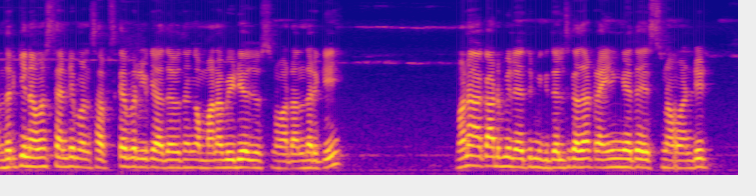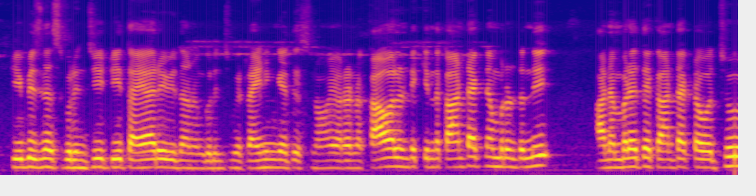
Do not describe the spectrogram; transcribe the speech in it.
అందరికీ నమస్తే అండి. మన సబ్స్క్రైబర్లకి అదేవిధంగా మన వీడియో చూస్తున్న వారందరికీ మన అకాడమీలో అయితే మీకు తెలుసు కదా ట్రైనింగ్ అయితే ఇస్తున్నామండి. టీ బిజినెస్ గురించి టీ తయారీ విధానం గురించి మీరు ట్రైనింగ్ అయితే ఇస్తున్నాం. ఎవరైనా కావాలంటే కింద కాంటాక్ట్ నెంబర్ ఉంటుంది. ఆ నెంబర్ అయితే కాంటాక్ట్ అవ్వచ్చు.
